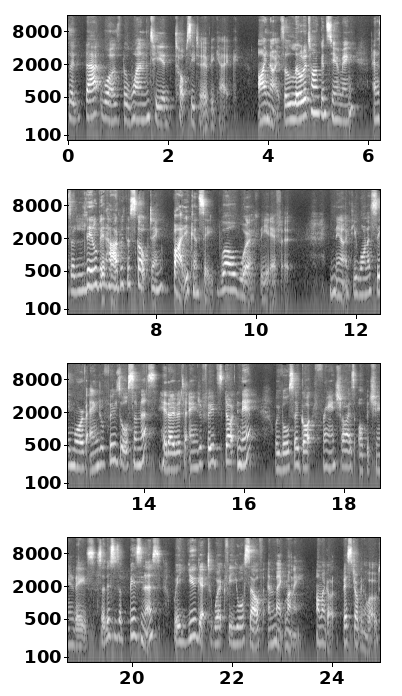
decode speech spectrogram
So that was the one tiered topsy turvy cake. I know it's a little bit time consuming and it's a little bit hard with the sculpting, but you can see well worth the effort. Now, if you want to see more of Angel Foods awesomeness, head over to angelfoods.net. We've also got franchise opportunities. So, this is a business where you get to work for yourself and make money. Oh my God, best job in the world.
